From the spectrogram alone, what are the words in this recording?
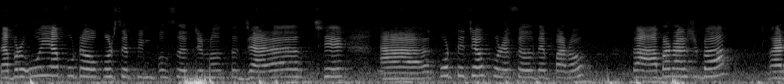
তারপর ওই আপুটাও করছে পিম্পলসের জন্য। তো যারা হচ্ছে করতে চাও, করে ফেলতে পারো। তা আবার আসবা। আর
